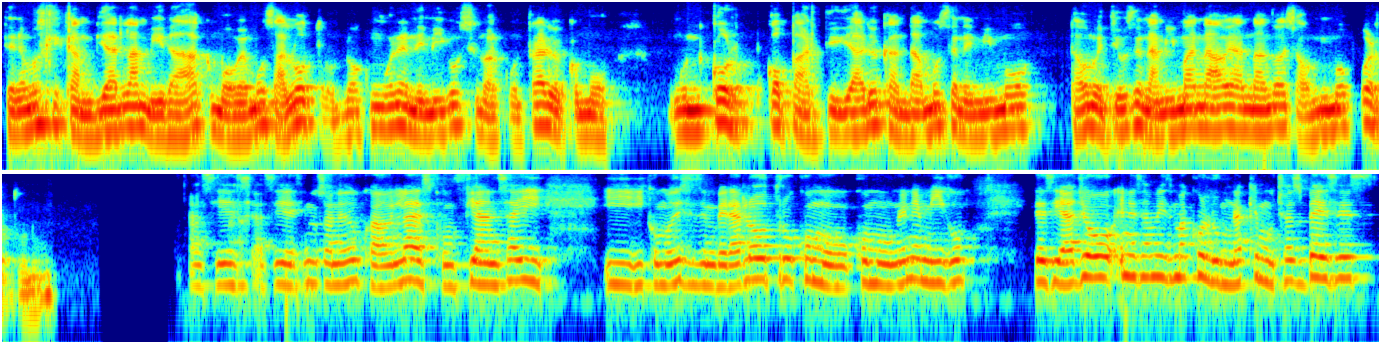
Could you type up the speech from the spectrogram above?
tenemos que cambiar la mirada como vemos al otro, no como un enemigo, sino al contrario, como un copartidario que andamos en el mismo, estamos metidos en la misma nave andando hacia un mismo puerto, ¿no? Así es, así es, nos han educado en la desconfianza y, y, como dices, en ver al otro como, como un enemigo. Decía yo en esa misma columna que muchas veces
